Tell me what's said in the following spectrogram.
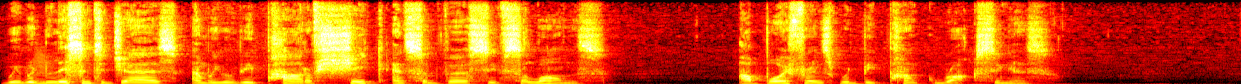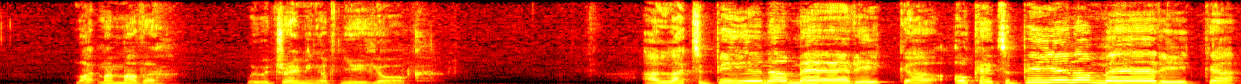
We would listen to jazz and we would be part of chic and subversive salons. Our boyfriends would be punk rock singers. Like my mother, we were dreaming of New York. I'd like to be in America, okay to be in America.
